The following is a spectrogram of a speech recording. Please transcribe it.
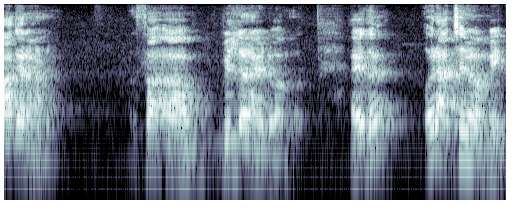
മകനാണ് വില്ലനായിട്ട് വന്നത്. അതായത് ഒരു അച്ഛനും അമ്മയും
